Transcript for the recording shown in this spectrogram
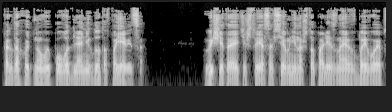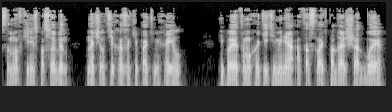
Тогда хоть новый повод для анекдотов появится. Вы считаете, что я совсем ни на что полезное в боевой обстановке не способен? Начал тихо закипать Михаил. И поэтому хотите меня отослать подальше от боя?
